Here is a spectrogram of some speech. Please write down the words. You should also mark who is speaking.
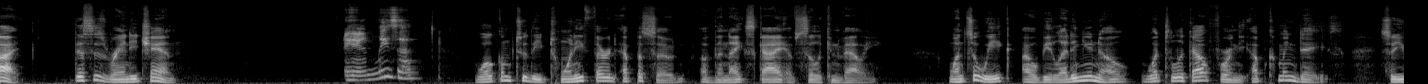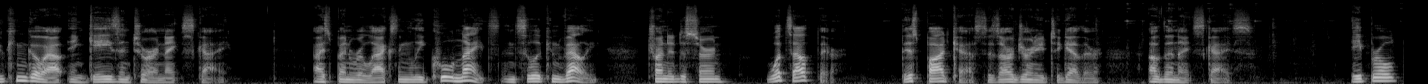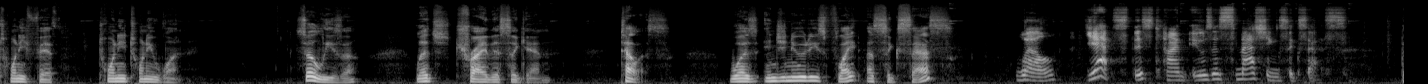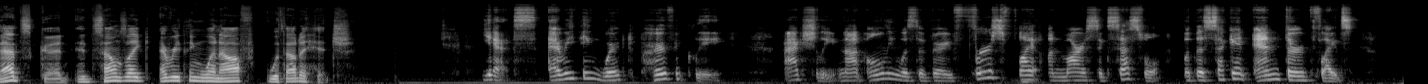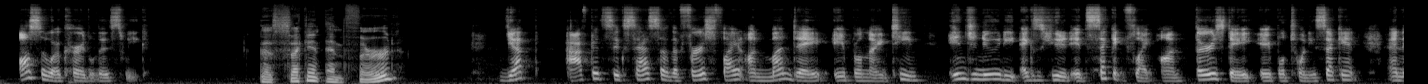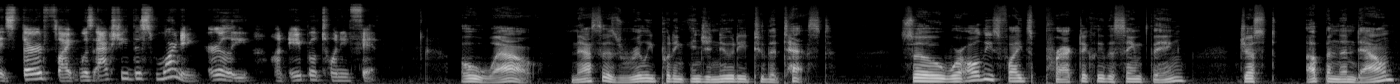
Speaker 1: Hi, this is Randy Chan.
Speaker 2: And Lisa.
Speaker 1: Welcome to the 23rd episode of The Night Sky of Silicon Valley. Once a week, I will be letting you know what to look out for in the upcoming days so you can go out and gaze into our night sky. I spend relaxingly cool nights in Silicon Valley trying to discern what's out there. This podcast is our journey together of the night skies. April 25th, 2021. So, Lisa, let's try this again. Tell us, was Ingenuity's flight a success?
Speaker 2: Well, yes, this time it was a smashing success.
Speaker 1: That's good. It sounds like everything went off without a hitch.
Speaker 2: Yes, everything worked perfectly. Actually, not only was the very first flight on Mars successful, but the second and third flights also occurred this week.
Speaker 1: The second and third?
Speaker 2: Yep. After the success of the first flight on Monday, April 19th, Ingenuity executed its second flight on Thursday, April 22nd, and its third flight was actually this morning, early on April 25th.
Speaker 1: Oh, wow. NASA is really putting Ingenuity to the test. So, were all these flights practically the same thing? Just up and then down?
